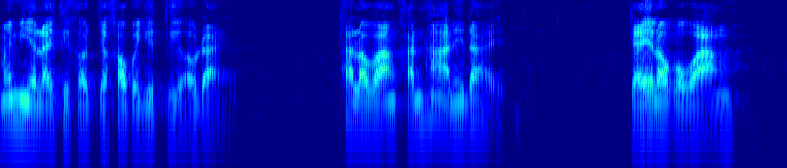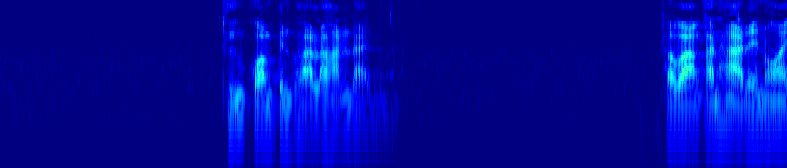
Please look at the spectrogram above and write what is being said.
ไม่มีอะไรที่เขาจะเข้าไปยึดถือเอาได้ ถ้าเราวางขันห้านี้ได้ ใจเราก็วาง ถึงความเป็นพระอรหันต์ได้ ถ้าวางขันห้าได้น้อย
